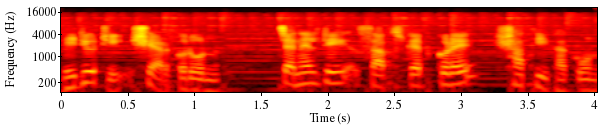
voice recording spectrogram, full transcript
ভিডিওটি শেয়ার করুন। চ্যানেলটি সাবস্ক্রাইব করে সাথেই থাকুন।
